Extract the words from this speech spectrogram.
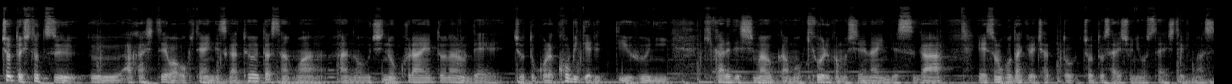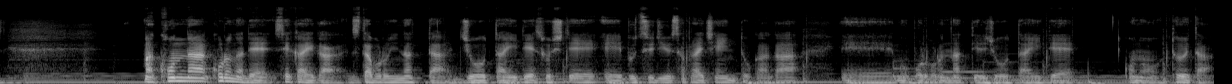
ちょっと一つ明かしてはおきたいんですが、トヨタさんはあのうちのクライアントなので、ちょっとこれこびてるっていうふうに聞かれてしまうかも、聞こえるかもしれないんですが、えー、そのことだけはちょっとちょっと最初にお伝えしておきます。まあ、こんなコロナで世界がズタボロになった状態で、そして、えー、物流、サプライチェーンとかが、えー、もうボロボロになっている状態で、このトヨタ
